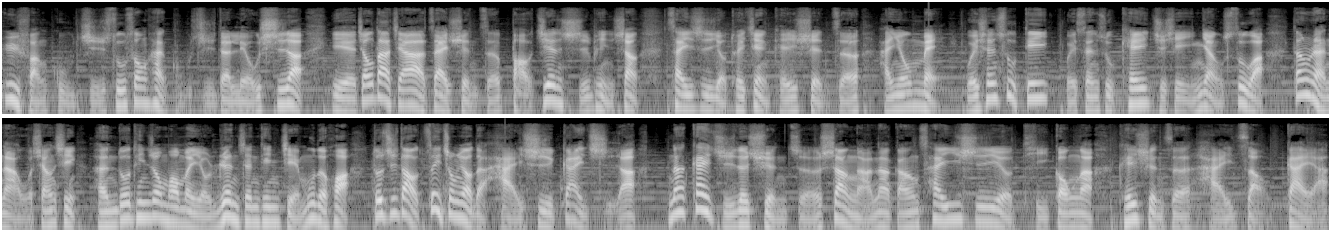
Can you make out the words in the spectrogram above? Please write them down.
预防骨质疏松和骨质的流失啊。也教大家啊，在选择保健食品上，蔡医师有推荐可以选择含有镁。维生素 D、维生素 K 这些营养素啊，当然啦，我相信很多听众朋友们有认真听节目的话，都知道最重要的还是钙质啊。那钙质的选择上啊，那刚刚蔡医师也有提供啊，可以选择海藻钙啊。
